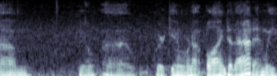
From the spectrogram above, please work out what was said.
Um, you know, uh, we're again we're not blind to that, and we,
